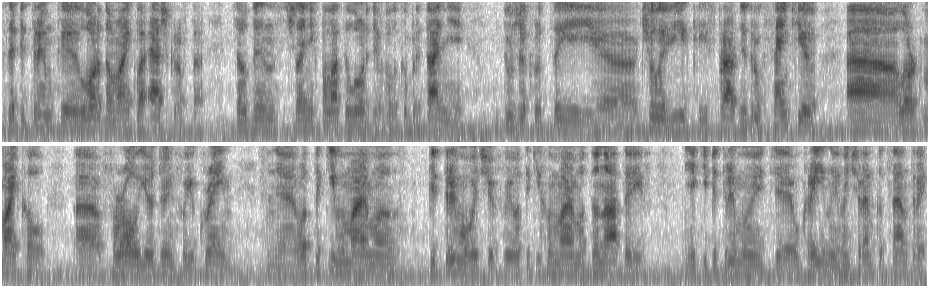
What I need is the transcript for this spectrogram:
за підтримки лорда Майкла Ешкрофта. Це один з членів Палати лордів Великобританії. Дуже крутий е, чоловік і справжній друг. Thank you, е, Лорд Майкл, е, for all you're doing for Ukraine. От такі ми маємо підтримувачів, і от таких ми маємо донаторів, які підтримують Україну і Гончаренко центри.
